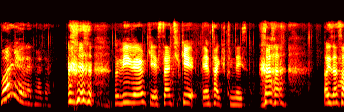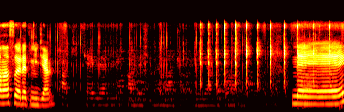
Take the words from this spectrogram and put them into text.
Bana niye öğretmedin? Bilmiyorum ki sen çünkü benim takipçimdeyisin. o yüzden sana nasıl öğretmeyeceğim. Takipçilerini kardeşimden daha çok. Ne?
